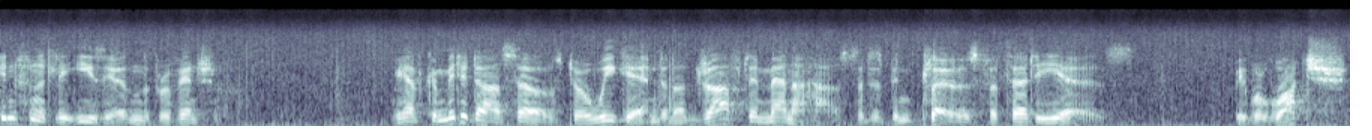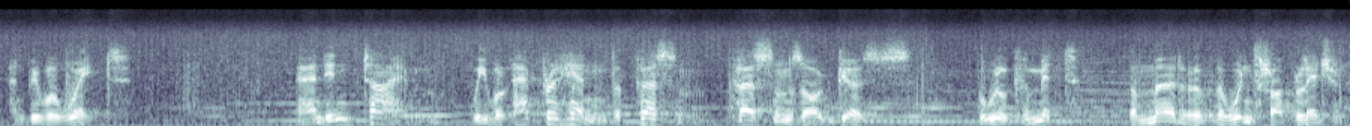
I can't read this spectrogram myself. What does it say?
infinitely easier than the prevention. We have committed ourselves to a weekend in a drafty manor house that has been closed for 30 years. We will watch and we will wait. And in time, we will apprehend the person, persons or ghosts, who will commit the murder of the Winthrop legend.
